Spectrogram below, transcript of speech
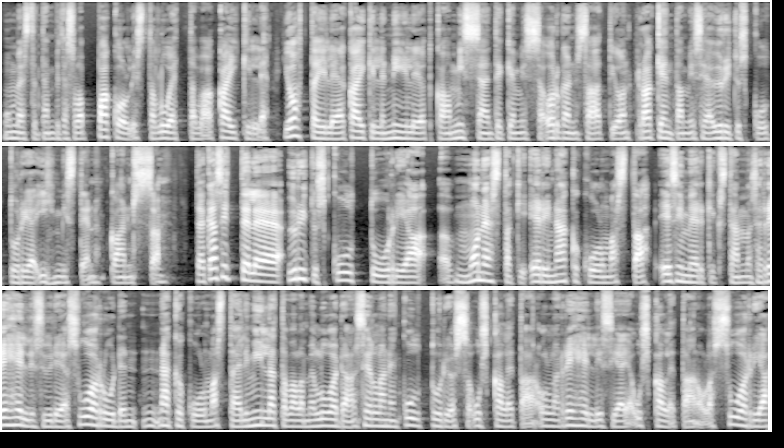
mun mielestä tämän pitäisi olla pakollista luettavaa kaikille johtajille ja kaikille niille, jotka on missään tekemissä organisaation rakentamisen ja yrityskulttuuria ihmisten kanssa – Tämä käsittelee yrityskulttuuria monestakin eri näkökulmasta, esimerkiksi tämmöisen rehellisyyden ja suoruuden näkökulmasta, eli millä tavalla me luodaan sellainen kulttuuri, jossa uskalletaan olla rehellisiä ja uskalletaan olla suoria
